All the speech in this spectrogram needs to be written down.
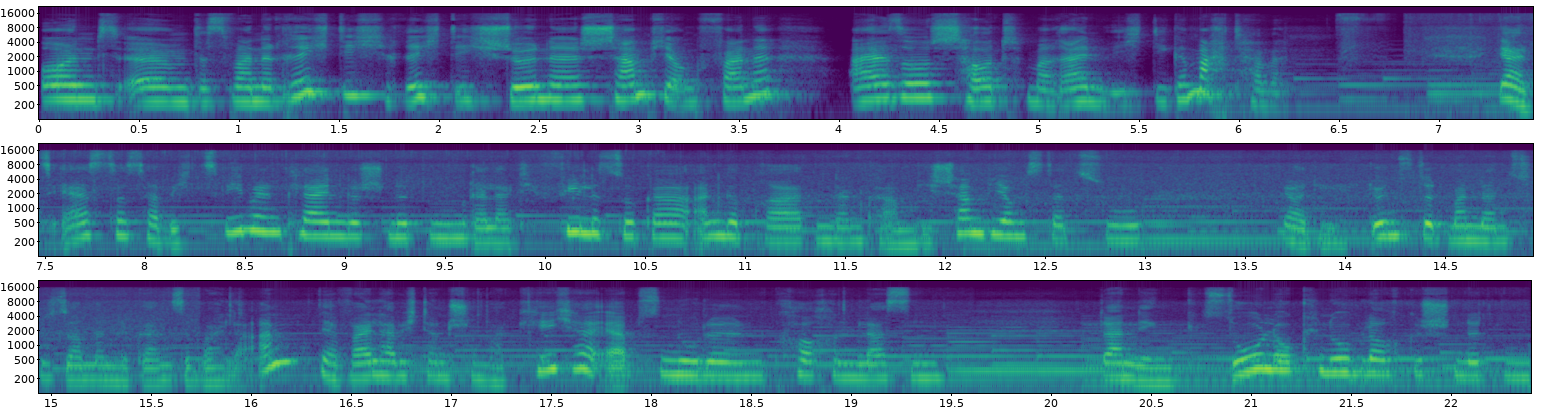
Und ähm, das war eine richtig, richtig schöne Champignonpfanne. Also schaut mal rein, wie ich die gemacht habe. Ja, als erstes habe ich Zwiebeln klein geschnitten, relativ vieles sogar, angebraten. Dann kamen die Champignons dazu. Ja, die dünstet man dann zusammen eine ganze Weile an. Derweil habe ich dann schon mal Kichererbsennudeln kochen lassen. Dann den Solo-Knoblauch geschnitten.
